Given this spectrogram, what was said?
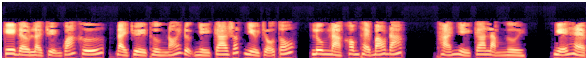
kia đều là chuyện quá khứ, đại trùy thường nói được nhị ca rất nhiều chỗ tốt, luôn là không thể báo đáp. Thả nhị ca làm người, nghĩa hẹp,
